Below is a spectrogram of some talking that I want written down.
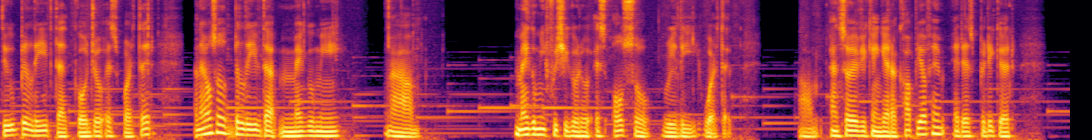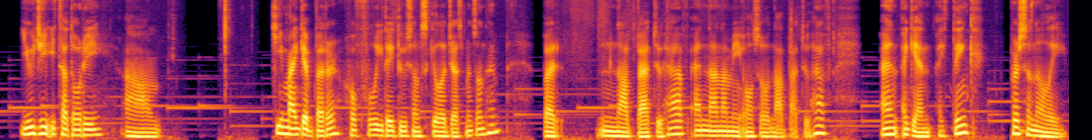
do believe that Gojo is worth it and I also believe that Megumi um, Megumi Fushiguro is also really worth it. Um, and so if you can get a copy of him, it is pretty good. Yuji Itadori, um, he might get better. Hopefully they do some skill adjustments on him, but not bad to have. And Nanami also not bad to have. And again, I think personally,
